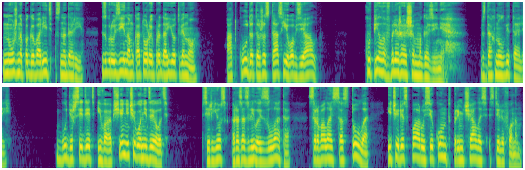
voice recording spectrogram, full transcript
Нужно поговорить с Надари, с грузином, который продает вино. Откуда-то же Стас его взял. Купила в ближайшем магазине. Вздохнул Виталий. Будешь сидеть и вообще ничего не делать. Всерьез разозлилась Злата, сорвалась со стула и через пару секунд примчалась с телефоном.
